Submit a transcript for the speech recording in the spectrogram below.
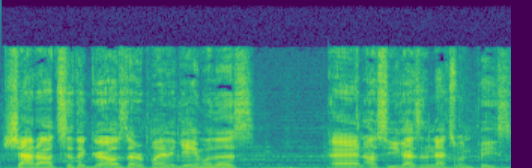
Shout out to the girls that were playing the game with us, and I'll see you guys in the next one. Peace.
